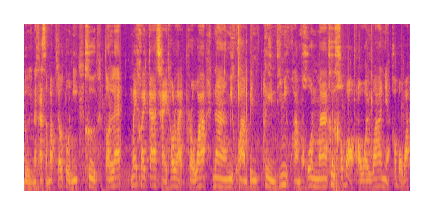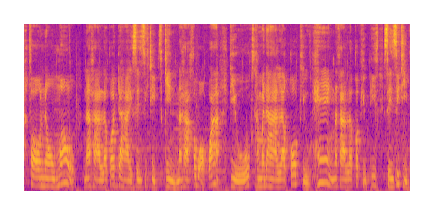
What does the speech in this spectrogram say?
เลยนะคะสำหรับเจ้าตัวนี้คือตอนแรกไม่ค่อยกล้าใช้เท่าไหร่ เพราะว่านางมีความเป็นครีมที่มีความข้นมาก คือเขาบอกเอาไว้ว่าเนี่ยเขาบอกว่า for normal นะคะแล้วก็ dye sensitive skin นะคะเขาบอกว่าผิวธรรมดาแล้วก็ผิวแห้งนะคะแล้วก็ผิวที่ sensitive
